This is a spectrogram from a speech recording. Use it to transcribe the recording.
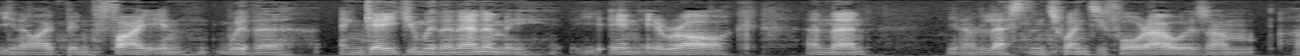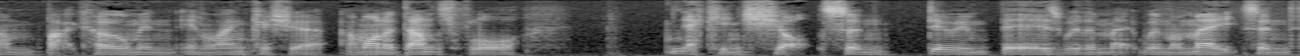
you know I've been fighting with a engaging with an enemy in Iraq, and then you know less than 24 hours I'm I'm back home in in Lancashire. I'm on a dance floor necking shots and doing beers with with my mates and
